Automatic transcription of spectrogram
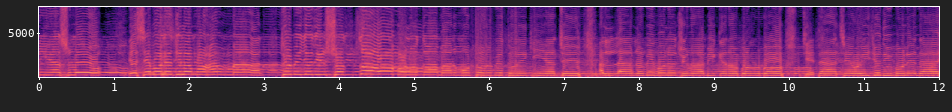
নিয়ে আসলো। এসে বলেছিল, মোহাম্মদ, তুমি যদি সত্য বলো তো আমার মুঠোর ভেতরে কি আছে? আল্লাহ নবী বলেছিল, আমি কেন বলব? যেটা আছে ওই যদি বলে দেয়,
